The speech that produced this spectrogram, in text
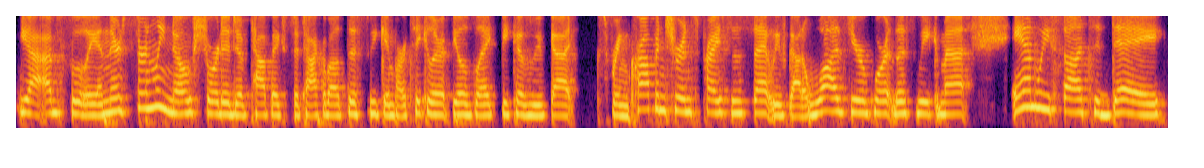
Yeah, absolutely. And there's certainly no shortage of topics to talk about this week in particular, it feels like, because we've got spring crop insurance prices set. We've got a WASDE report this week, Matt. And we saw today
